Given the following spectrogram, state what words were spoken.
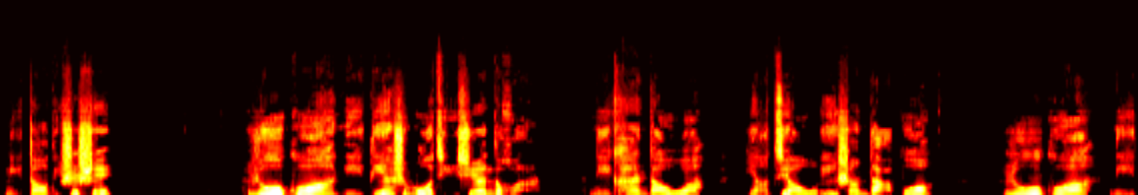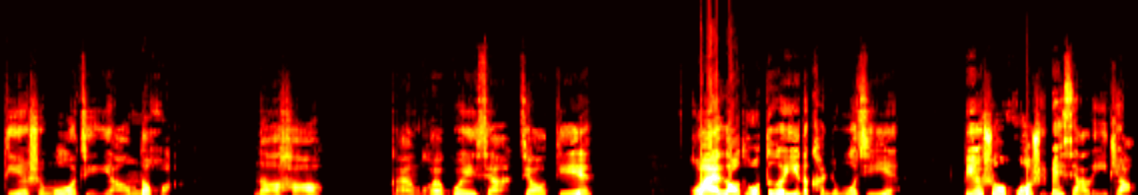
你到底是谁？如果你爹是墨景轩的话，你看到我要叫我一声大伯；如果你爹是墨景阳的话，那好，赶快跪下叫爹。”怪老头得意的看着莫继业，别说祸水被吓了一跳，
